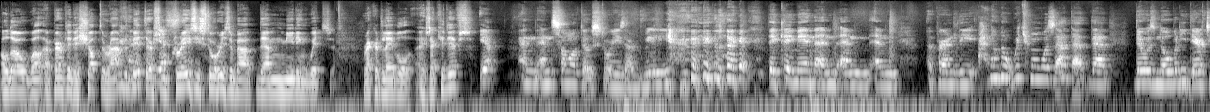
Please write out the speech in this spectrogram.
Although, well, apparently they shopped around a bit. There's some crazy stories about them meeting with record label executives. Yep. And and some of those stories are really like they came in and and and apparently I don't know which one was that that that there was nobody there to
